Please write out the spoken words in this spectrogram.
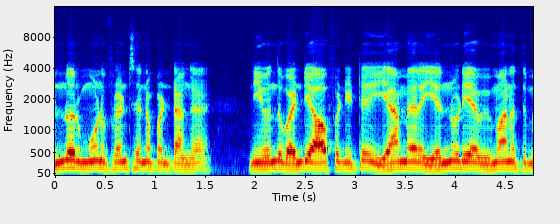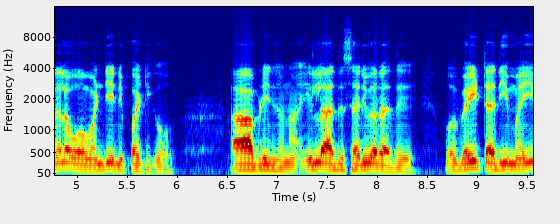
இன்னொரு மூணு ஃப்ரெண்ட்ஸ் என்ன பண்ணிட்டாங்க நீ வந்து வண்டியை ஆஃப் பண்ணிவிட்டு என் மேலே என்னுடைய விமானத்து மேலே உன் வண்டியை நிப்பாட்டிக்கோ. அப்படின்னு சொன்னான் இல்லை அது சரி வராது. ஒரு வெயிட் அதிகமாகி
